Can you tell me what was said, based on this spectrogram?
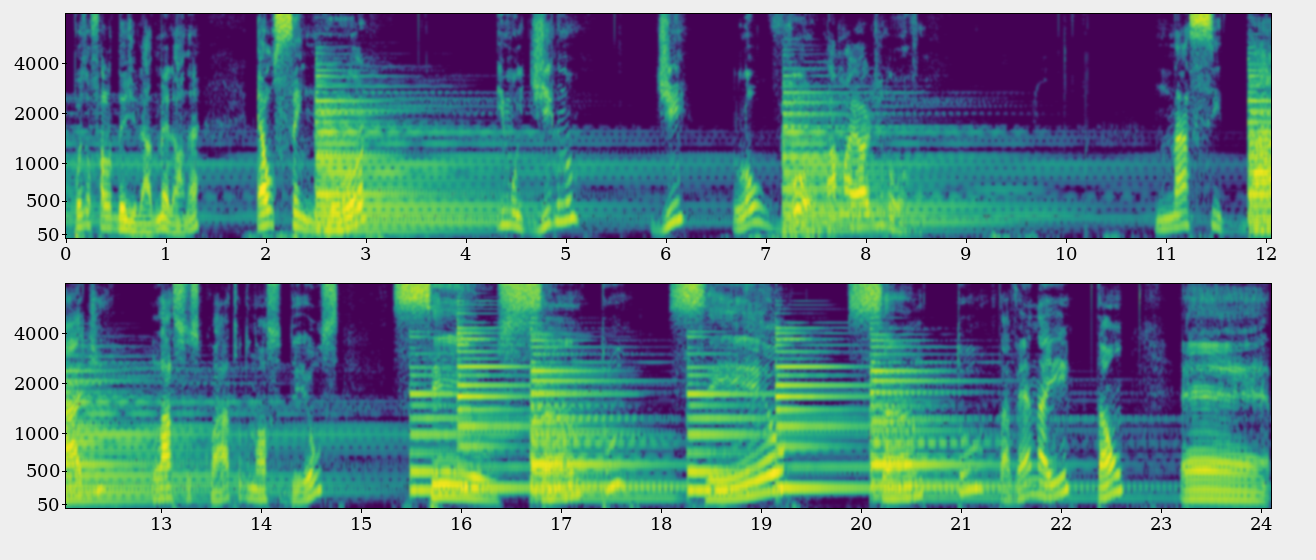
Depois eu falo dedilhado melhor, né? É o Senhor e muito digno de louvor. Lá maior de novo. Na cidade, Laços 4 do nosso Deus, seu santo, seu santo, tá vendo aí? Então, é,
